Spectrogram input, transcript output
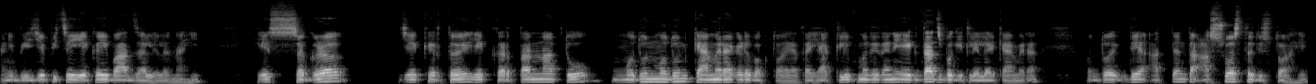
आणि बी जे पीचं एकही बाद झालेलं नाही. हे सगळं जे करतोय हे करताना तो मधूनमधून कॅमेऱ्याकडे बघतो आहे. आता ह्या क्लिपमध्ये त्याने एकदाच बघितलेलं आहे कॅमेऱ्यात पण तो अगदी अत्यंत अस्वस्थ दिसतो आहे.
